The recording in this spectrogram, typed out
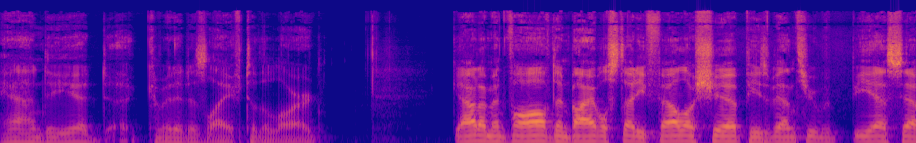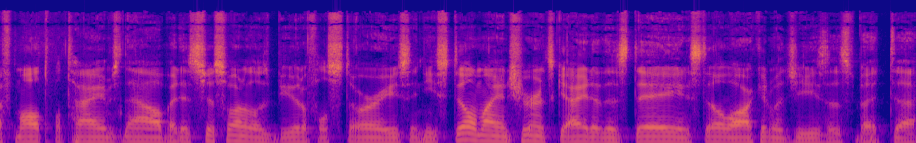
And he had uh, committed his life to the Lord. Got him involved in Bible study fellowship. He's been through BSF multiple times now, but it's just one of those beautiful stories. And he's still my insurance guy to this day and still walking with Jesus. But uh,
